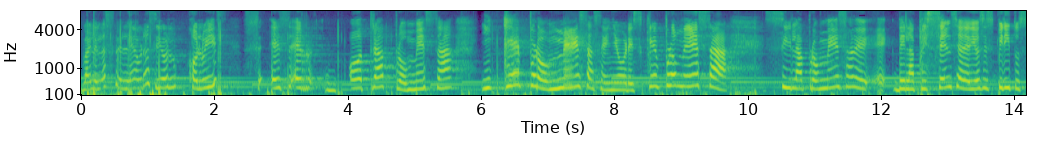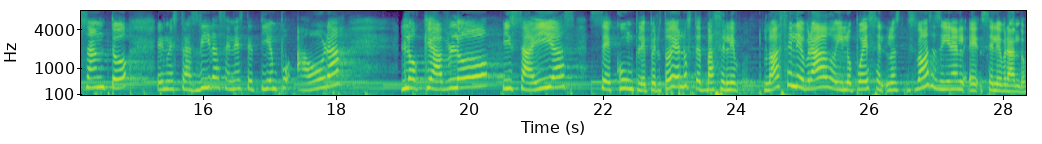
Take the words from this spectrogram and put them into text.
vale la celebración, Juan Luis, es otra promesa. ¿Y qué promesa, señores? ¿Qué promesa? Si la promesa de, eh, de, la presencia de Dios Espíritu Santo en nuestras vidas en este tiempo, ahora lo que habló Isaías se cumple, pero todavía usted va lo ha celebrado y lo puede, vamos a seguir eh, celebrando.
